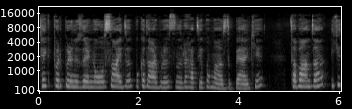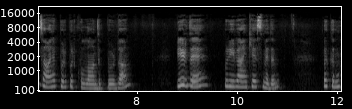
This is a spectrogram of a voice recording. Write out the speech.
tek pırpırın üzerine olsaydı bu kadar burasını rahat yapamazdık belki. Tabanda iki tane pırpır kullandık burada. Bir de burayı ben kesmedim. Bakın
